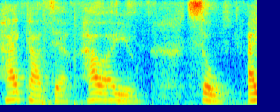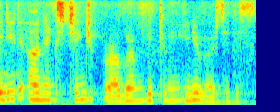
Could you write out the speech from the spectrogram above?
Hi, Cassia. How are you? So, I did an exchange program between universities.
